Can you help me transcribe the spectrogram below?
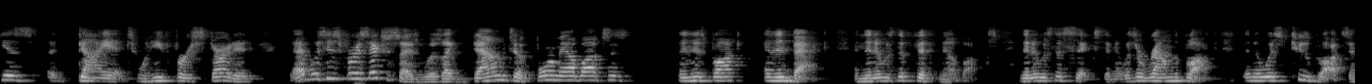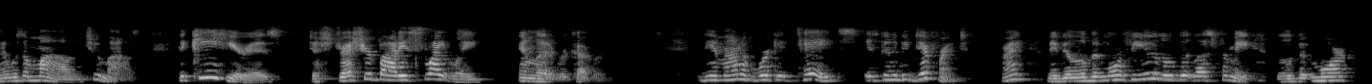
his uh, diet when he first started, that was his first exercise. Was like down to four mailboxes in his block and then back. And then it was the fifth mailbox. Then it was the sixth. Then it was around the block. Then it was two blocks. And it was a mile and two miles. The key here is to stress your body slightly and let it recover the amount of work it takes is going to be different, right? Maybe a little bit more for you, a little bit less for me, a little bit more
